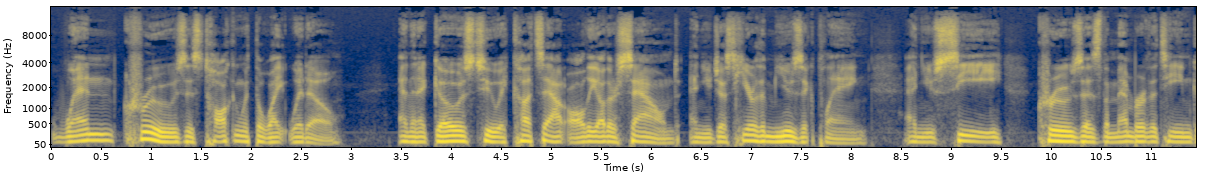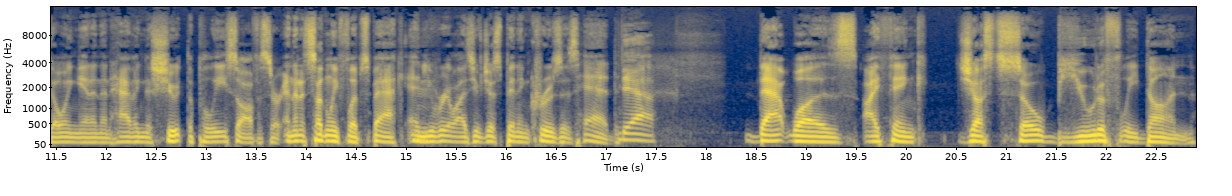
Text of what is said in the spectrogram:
when cruise is talking with the white widow and then it goes to it cuts out all the other sound and you just hear the music playing and you see Cruise as the member of the team going in and then having to shoot the police officer and then it suddenly flips back and you realize you've just been in Cruise's head. Yeah. That was I think just so beautifully done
